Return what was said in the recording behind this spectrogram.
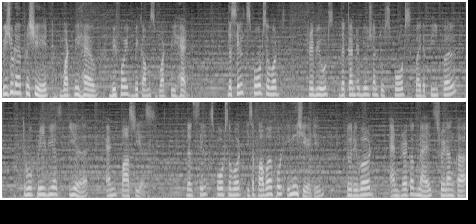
We should appreciate what we have before it becomes what we had. The Silk Sports Awards tributes the contribution to sports by the people through previous year and past years. The Silk Sports Award is a powerful initiative to reward and recognize Sri Lanka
